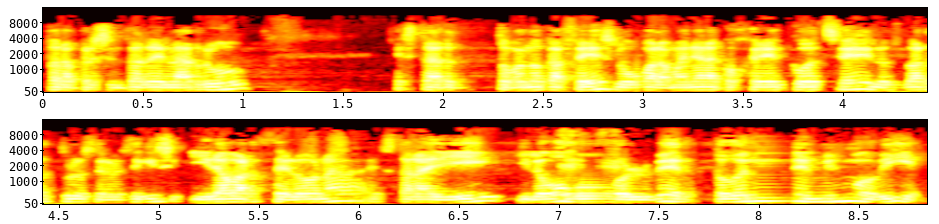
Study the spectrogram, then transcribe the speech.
para presentar en la RU estar tomando cafés, luego a la mañana coger el coche, los bártulos del MSX, ir a Barcelona, estar allí y luego eh, eh. volver, todo en el mismo día.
